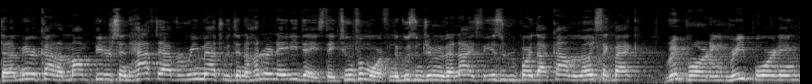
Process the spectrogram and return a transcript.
that Amir Khan and Mont Peterson have to have a rematch within 180 days. Stay tuned for more from the Goossen Gym and Van Nuys for ESNReporting.com. I'm Alex back Reporting. reporting.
